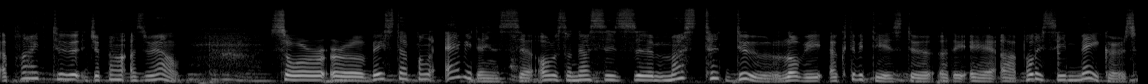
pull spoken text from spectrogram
applied to Japan as well. So, uh, based upon evidence, uh, also nurses uh, must do lobby activities to uh, the uh, policy makers.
